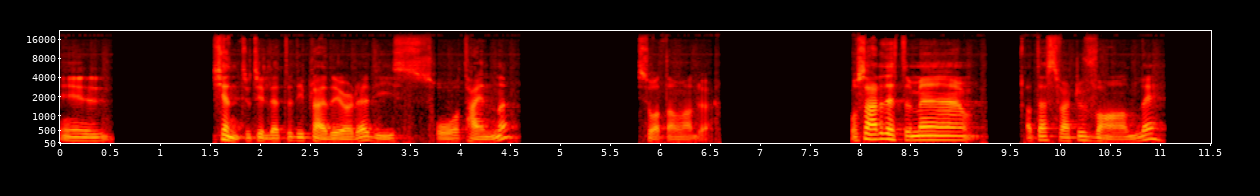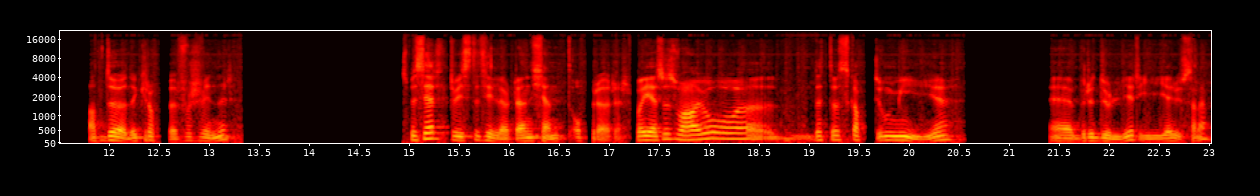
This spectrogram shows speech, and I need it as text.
eh, kjente jo til dette. De pleide å gjøre det. De så tegnene. De så at han var død. Og så er det dette med at det er svært uvanlig at døde kropper forsvinner. Spesielt hvis det tilhørte en kjent opprører. For Jesus var jo Dette skapte jo mye eh, bruduljer i Jerusalem.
